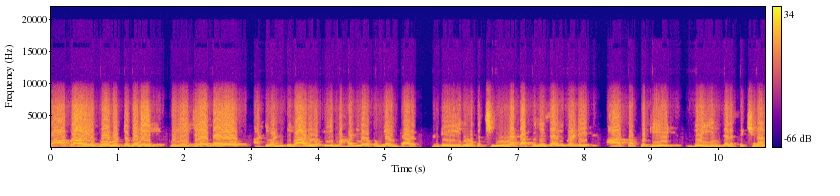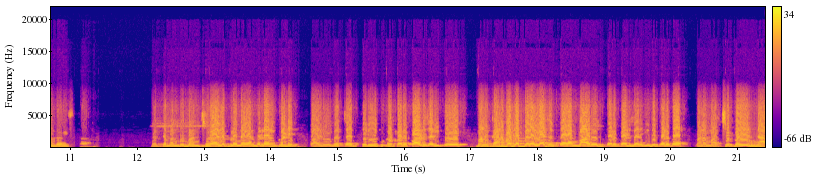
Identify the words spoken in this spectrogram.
పాపాలను పోగొట్టుకొని పునీతులవుతారో అటువంటి వారు ఈ మహర్లోకంలో ఉంటారు. అంటే ఏదో ఒక చిన్న తప్పు చేశారనుకోండి ఆ తప్పుకి వెయ్యింతల శిక్షణ అనుభవిస్తారు. కొంతమంది మంచి వాళ్ళు ఎప్పుడైనా కనపడాలనుకోండి వాళ్ళు ఏదో తెలియకుండా పొరపాటు జరిగితే మనం కనపడ్డప్పుడల్లా చెప్తారు అమ్మ ఆ రోజు పొరపాటు జరిగింది పొరపాటు మనం మర్చిపోయి ఉన్నా.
